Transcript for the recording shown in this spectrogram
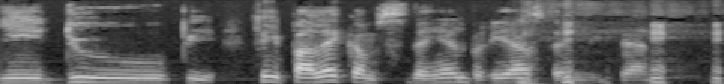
est doux, puis il parlait comme si Daniel Brière c'était une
